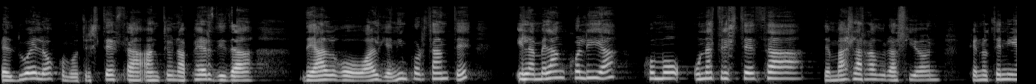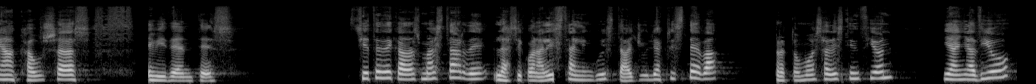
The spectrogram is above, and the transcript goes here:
el duelo como tristeza ante una pérdida de algo o alguien importante y la melancolía como una tristeza de más larga duración que no tenía causas evidentes. Siete décadas más tarde, la psicoanalista y lingüista Julia Kristeva retomó esa distinción y añadió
